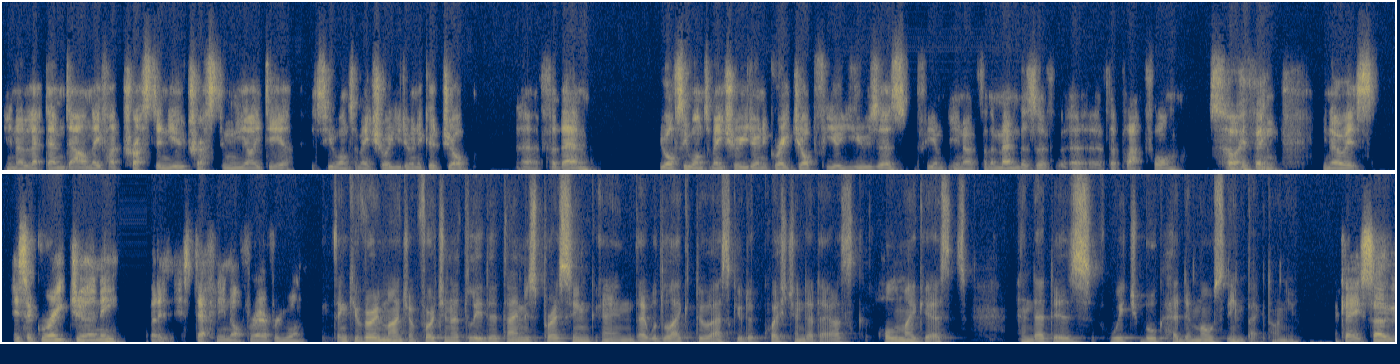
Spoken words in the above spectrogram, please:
you know, let them down. They've had trust in you, trust in the idea. So you want to make sure you're doing a good job uh, for them you obviously want to make sure you're doing a great job for your users, for your, you know, for the members of, uh, of the platform. So I think, you know, it's it's a great journey, but it's definitely not for everyone. Thank you very much. Unfortunately, the time is pressing, and I would like to ask you the question that I ask all my guests, and that is, which book had the most impact on you? Okay, so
